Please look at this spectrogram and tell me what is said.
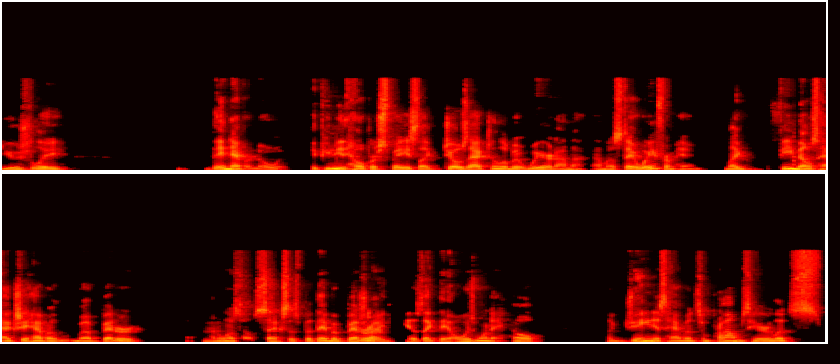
usually they never know if you need help or space. Like Joe's acting a little bit weird. I'm not, I'm going to stay away from him. Like females actually have a, a better, mm. I don't hmm. want to sound sexist, but they have a better sure. idea. It's like they always want to help. Like Jane is having some problems here. Let's,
